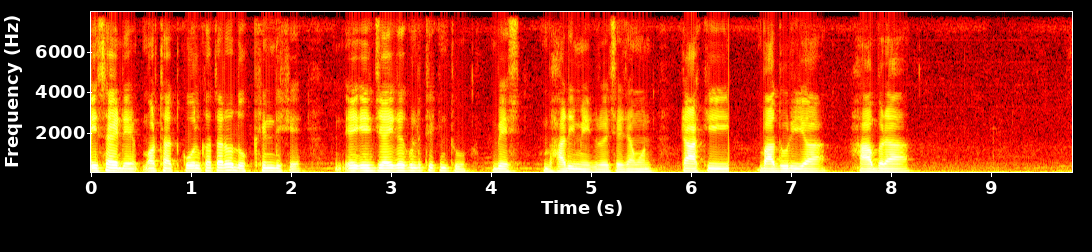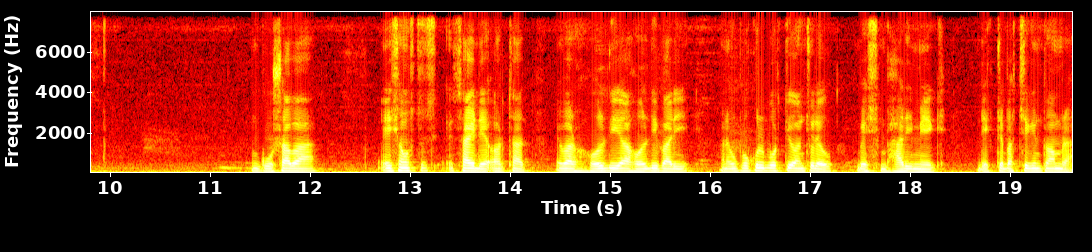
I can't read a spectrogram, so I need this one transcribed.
এই সাইডে, অর্থাৎ কলকাতারও দক্ষিণ দিকে। এই জায়গাগুলিতে কিন্তু বেশ ভারী মেঘ রয়েছে। যেমন টাকি বাদুরিয়া হাবড়া গোসাবা, এই সমস্ত সাইডে অর্থাৎ এবার হলদিয়া, হলদিবাড়ি মানে উপকূলবর্তী অঞ্চলেও বেশ ভারী মেঘ দেখতে পাচ্ছি কিন্তু আমরা।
